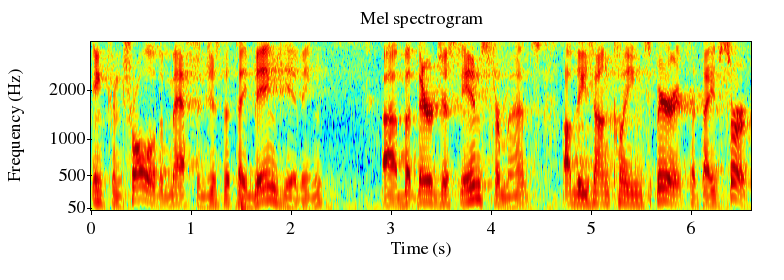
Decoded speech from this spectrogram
in control of the messages that they've been giving, uh, but they're just instruments of these unclean spirits that they've served.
